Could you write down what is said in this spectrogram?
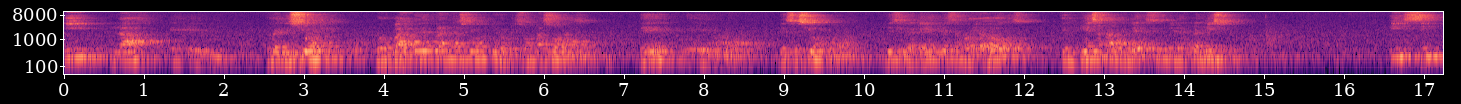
y las eh, revisiones por parte de planeación de lo que son las zonas de, eh, de sesión. Es decir, aquí hay desarrolladores que empiezan a vender sin tener permiso y sin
